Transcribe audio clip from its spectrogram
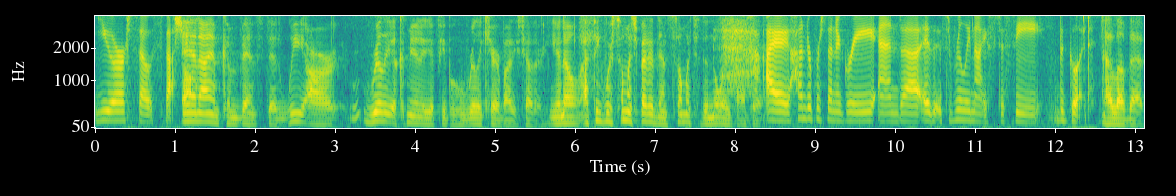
You're so special. And I am convinced that we are really a community of people who really care about each other. You know, I think we're so much better than so much of the noise out there. I 100% agree, and uh, it, it's really nice to see the good. I love that.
